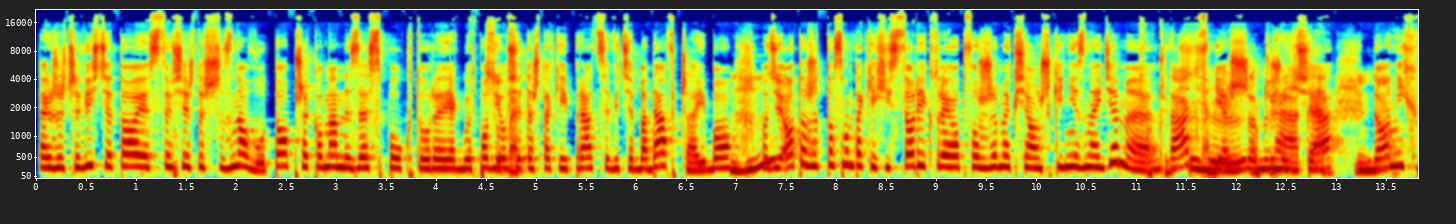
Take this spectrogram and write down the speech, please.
Tak, rzeczywiście to jest myślę, że też znowu to przekonany zespół, który jakby podjął Super. się też takiej pracy, wiecie, badawczej, bo Mhm. chodzi o to, że to są takie historie, które jak otworzymy książki, nie znajdziemy Oczywiście. tak, w Mhm. pierwszym rzucie. Mhm. Do nich,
